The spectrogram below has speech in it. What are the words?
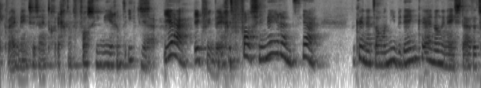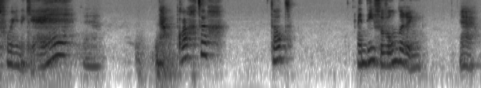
ik, wij mensen zijn toch echt een fascinerend iets. Ja, ja ik vind het echt fascinerend. Ja. We kunnen het allemaal niet bedenken. En dan ineens staat het voor je en denk je, hè? Nou, prachtig. Dat. En die verwondering. Ja.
